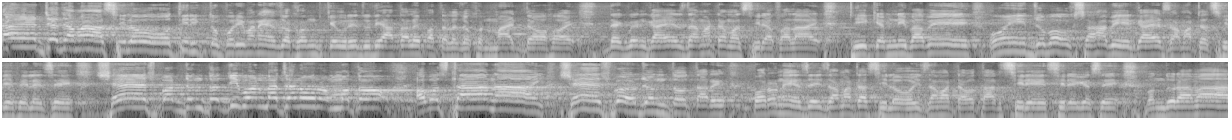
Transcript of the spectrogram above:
গায়ের যে জামা ছিল অতিরিক্ত পরিমাণে যখন কেউরে যদি আতালে পাতালে যখন মার দেওয়া হয়, দেখবেন গায়ের জামা টামা ছিঁড়া ফালায়। ঠিক এমনিভাবে ওই যুবক সাহাবীর গায়ের জামাটা ছিঁড়ে ফেলেছে। শেষ পর্যন্ত জীবন বাঁচানোর মতো অবস্থা নাই। শেষ পর্যন্ত তার পরনে যে জামাটা ছিল, ওই জামাটাও তার ছিঁড়ে ছিঁড়ে গেছে। বন্ধুরা, আমার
